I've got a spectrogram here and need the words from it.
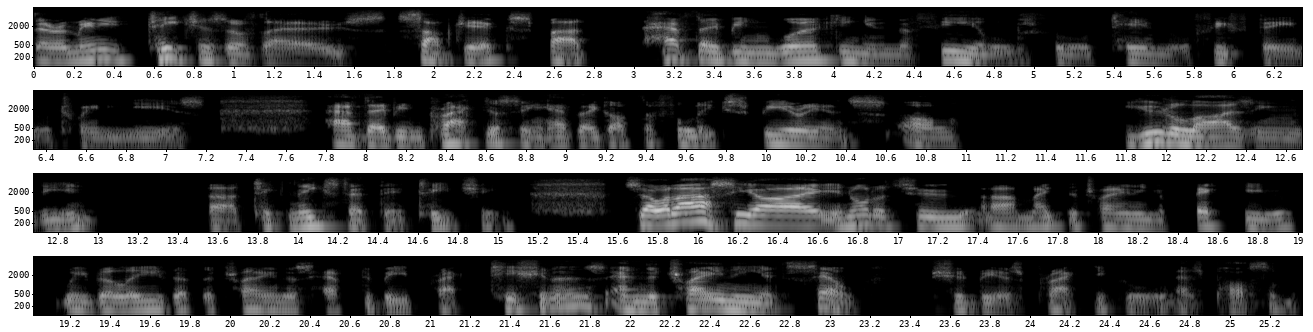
there are many teachers of those subjects, but have they been working in the field for 10 or 15 or 20 years? Have they been practicing? Have they got the full experience of utilizing the uh, techniques that they're teaching? So at RCI, in order to uh, make the training effective, we believe that the trainers have to be practitioners and the training itself should be as practical as possible.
